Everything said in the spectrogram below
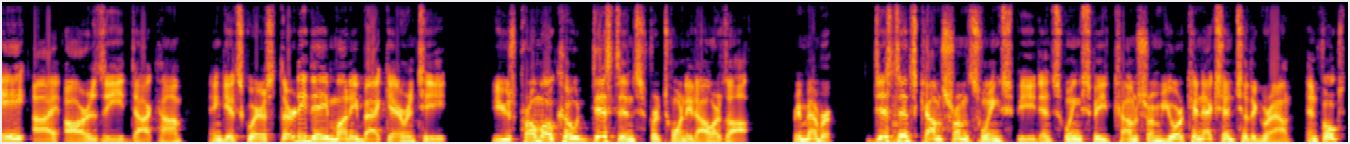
A I R Z.com and get Sqairz's 30 day money back guarantee. Use promo code DISTANCE for $20 off. Remember, distance comes from swing speed and swing speed comes from your connection to the ground. And folks,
